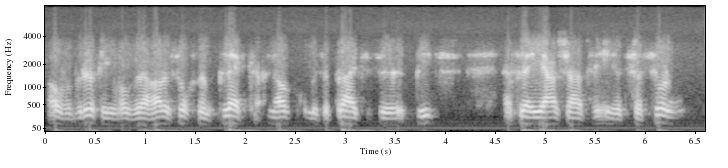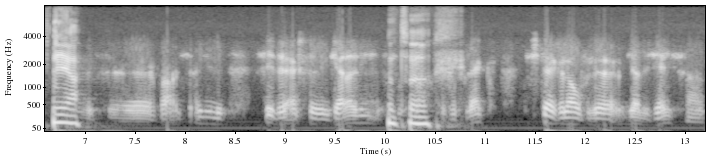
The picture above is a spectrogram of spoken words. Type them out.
overbrugking, want we hadden zocht een plek. En ook om met de Pride Beach. En verleden jaar zaten we in het station. Ja. Met, eh, en nu zit er extra een gallery. Eh, Een plek. Het is tegenover de, ja, de Zeestraat.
